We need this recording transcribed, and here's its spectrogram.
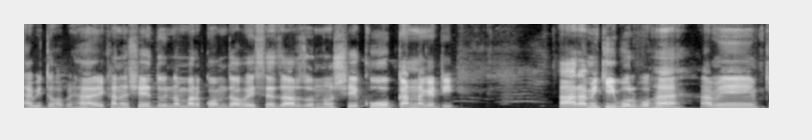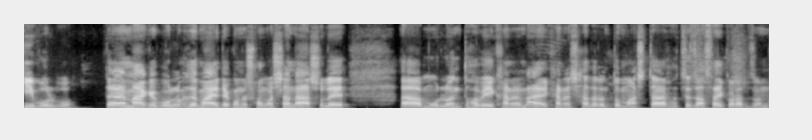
ধাবিত হবে হ্যাঁ। এখানে সে দুই নাম্বার কম দেওয়া হয়েছে যার জন্য সে খুব কান্নাকাটি। আর আমি কি বলব হ্যাঁ? আমি কি বলব? তাই মাকে বললাম যে, মা, এটা কোনো সমস্যা না। আসলে মূল্যায়ন তো হবে এখানে না। এখানে সাধারণত মাস্টার হচ্ছে যাচাই করার জন্য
